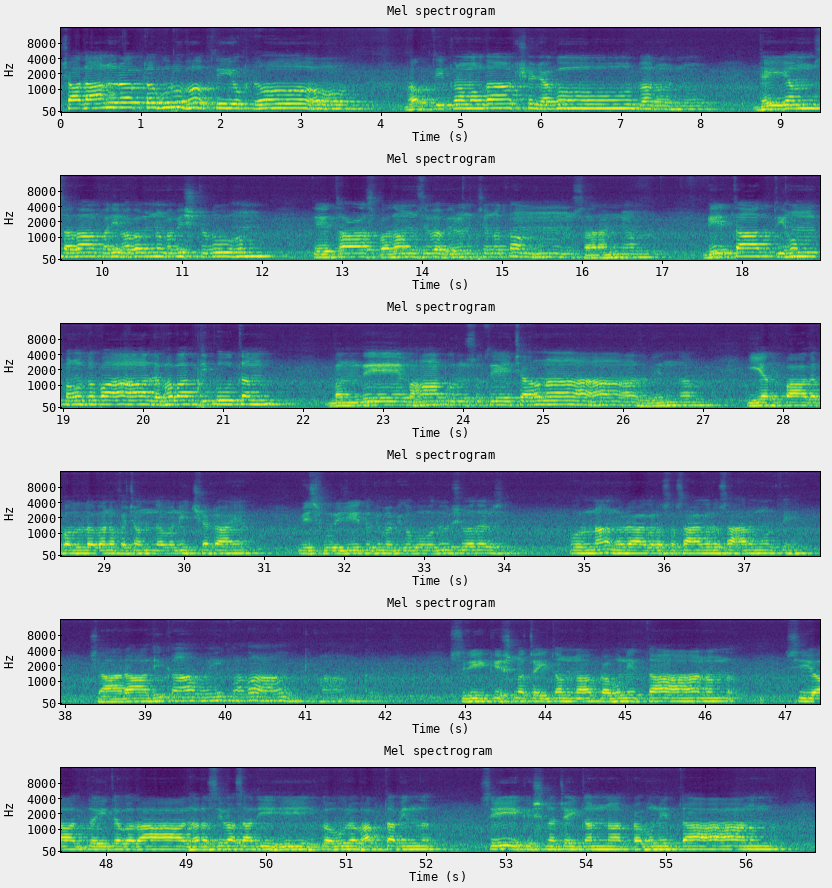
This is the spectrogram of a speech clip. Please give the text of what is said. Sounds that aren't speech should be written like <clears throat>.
सदानुरक्तगुरुभक्तियुक्तो भक्तिप्रमोदाक्ष जगोद्वरुन् धैर्यं सदा परिभवग्नमभिष्टदोहं तीर्थास्पदं शिवविरुञ्चन तं शरण्यं। गीतात्युहं पनुतपालभवाद्दिपूतं वंदे महापुरुषते चरुणारविन्दं। यत्पादपल्लवनखचन्दमनिच्छटाय विस्फुरिजित किमपि गबोधुष्वदर्शि पूर्णानुरागरससागरसारमूर्तिः। साराधिका वै कदा श्रीकृष्ण चैतन्य प्रभु नित्यानंद श्री अद्वैत गदाधर शिव सदी गौरभक्तबिंद श्रीकृष्ण चैतन्य प्रभु नित्यानंद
